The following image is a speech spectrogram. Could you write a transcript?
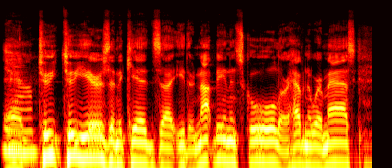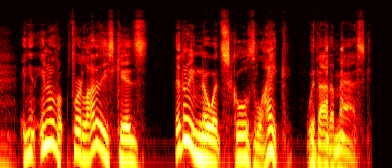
Yeah. And two two years into kids uh, either not being in school or having to wear masks. And you- know, for a lot of these kids, they don't even know what school's like without a mask.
